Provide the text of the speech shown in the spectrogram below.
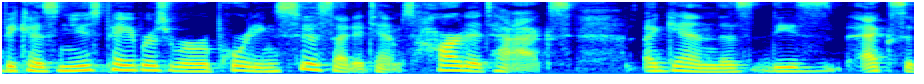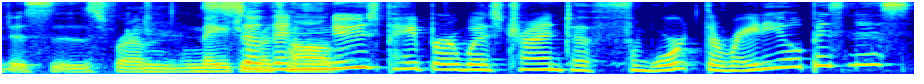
because newspapers were reporting suicide attempts, heart attacks. Again, this, these exoduses from major so the newspaper was trying to thwart the radio business?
